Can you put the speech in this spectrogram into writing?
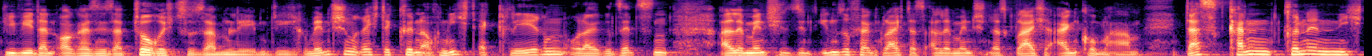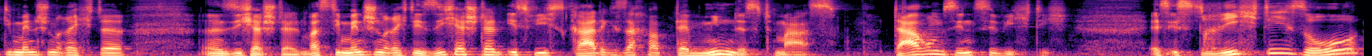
wie wir dann organisatorisch zusammenleben. Die Menschenrechte können auch nicht erklären oder setzen, alle Menschen sind insofern gleich, dass alle Menschen das gleiche Einkommen haben. Das kann, können nicht die Menschenrechte äh, sicherstellen. Was die Menschenrechte sicherstellen, ist, wie ich es gerade gesagt habe, der Mindestmaß. Darum sind sie wichtig. Es ist richtig so,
